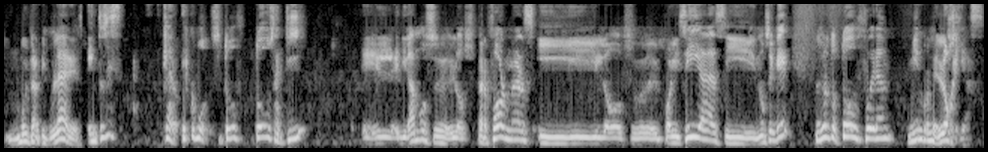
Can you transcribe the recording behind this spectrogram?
muy particulares. Entonces, claro, es como si todos, todos aquí, eh, digamos, los performers y los eh, policías y no sé qué, ¿no es cierto? Todos fueran miembros de logias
